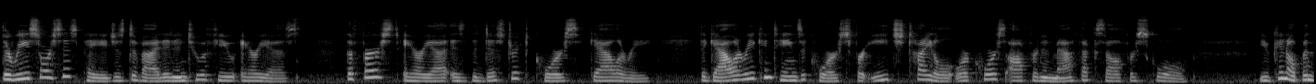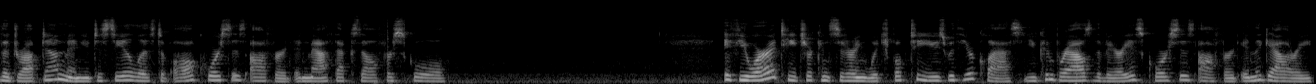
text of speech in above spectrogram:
The resources page is divided into a few areas. The first area is the District Course Gallery. The gallery contains a course for each title or course offered in MathXL for School. You can open the drop-down menu to see a list of all courses offered in MathXL for School. If you are a teacher considering which book to use with your class, you can browse the various courses offered in the gallery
